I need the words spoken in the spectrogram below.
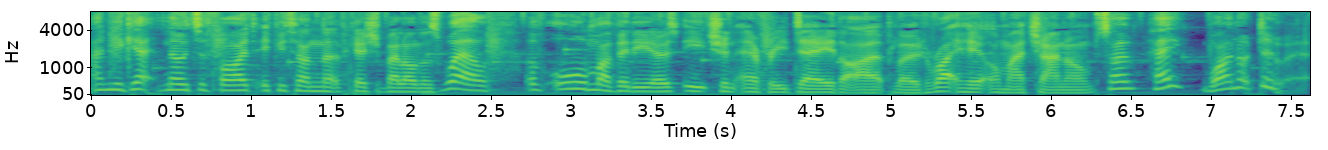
and you get notified if you turn the notification bell on as well of all my videos videos each and every day that I upload right here on my channel. So, hey, why not do it?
